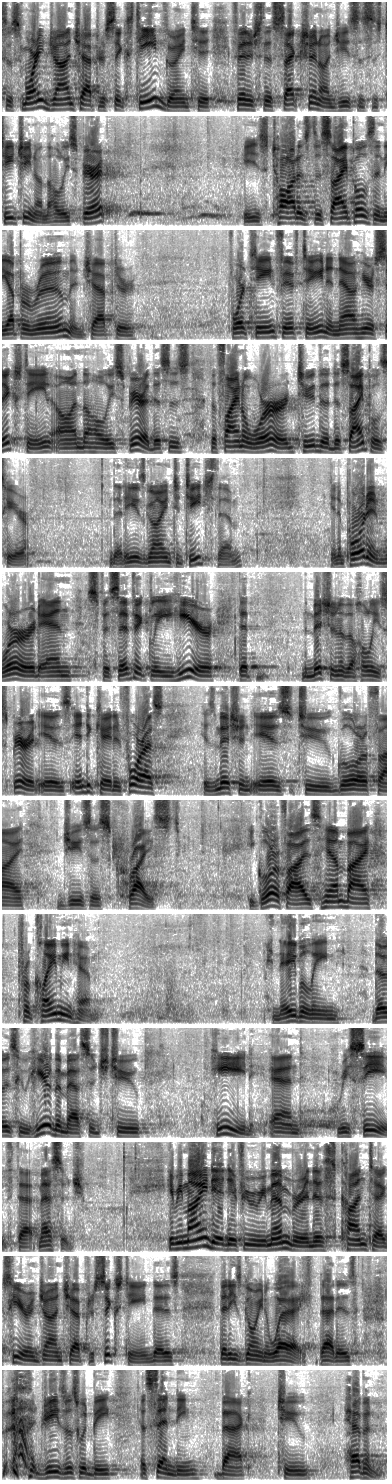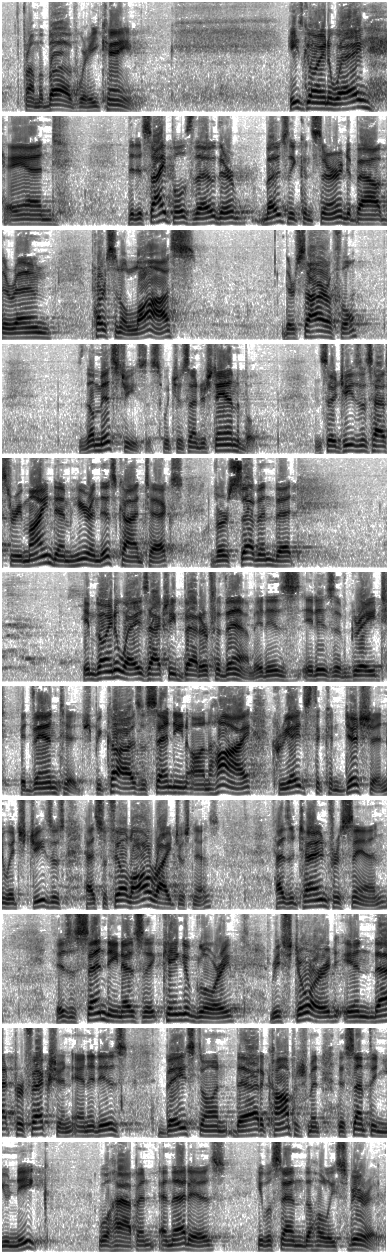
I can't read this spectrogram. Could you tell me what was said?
This morning, John chapter 16, going to finish this section on Jesus' teaching on the Holy Spirit. He's taught his disciples in the upper room in chapter 14, 15, and now here 16 on the Holy Spirit. This is the final word to the disciples here that he is going to teach them. An important word, and specifically here, that the mission of the Holy Spirit is indicated for us. His mission is to glorify Jesus Christ. He glorifies him by proclaiming him, enabling those who hear the message to heed and receive that message. He reminded, if you remember in this context here in John chapter 16, that is that he's going away. That is, Jesus would be ascending back to heaven from above where he came. He's going away, and the disciples, though, they're mostly concerned about their own personal loss. They're sorrowful. They'll miss Jesus, which is understandable. And so Jesus has to remind them here in this context verse 7 that him going away is actually better for them. It is, it is of great advantage because ascending on high creates the condition which Jesus has fulfilled all righteousness, has atoned for sin, is ascending as the King of glory, restored in that perfection, and it is based on that accomplishment that something unique will happen, and that is he will send the Holy Spirit.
